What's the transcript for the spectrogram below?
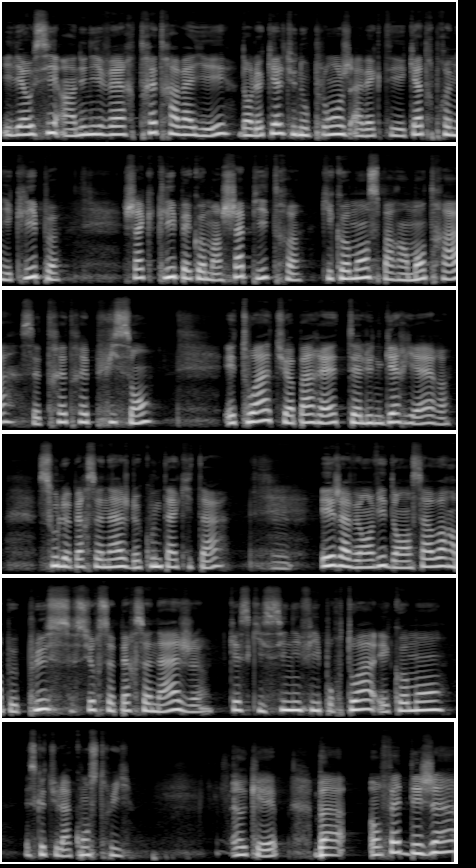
il y a aussi un univers très travaillé dans lequel tu nous plonges avec tes quatre premiers clips. Chaque clip est comme un chapitre qui commence par un mantra, c'est très très puissant. Et toi, tu apparais telle une guerrière sous le personnage de Kunta Kita. Mm. Et j'avais envie d'en savoir un peu plus sur ce personnage. Qu'est-ce qui signifie pour toi et comment est-ce que tu l'as construit Ok. Bah, en fait, déjà,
